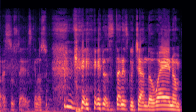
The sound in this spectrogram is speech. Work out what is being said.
gracias a ustedes que nos, que nos están escuchando. Bueno,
